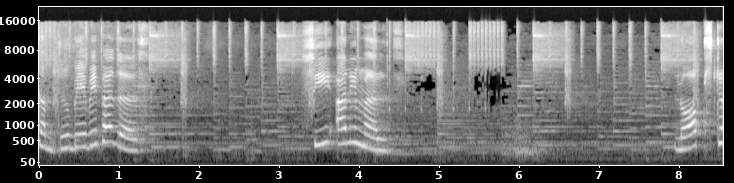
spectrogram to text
Welcome to Baby Feathers. Sea animals. Lobster.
